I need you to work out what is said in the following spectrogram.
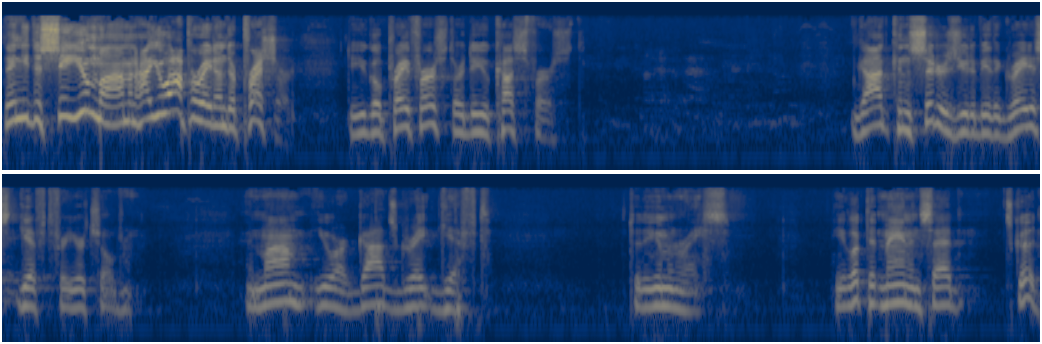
They need to see you, mom, and how you operate under pressure. Do you go pray first or do you cuss first? God considers you to be the greatest gift for your children. And, mom, you are God's great gift to the human race. He looked at man and said, It's good.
